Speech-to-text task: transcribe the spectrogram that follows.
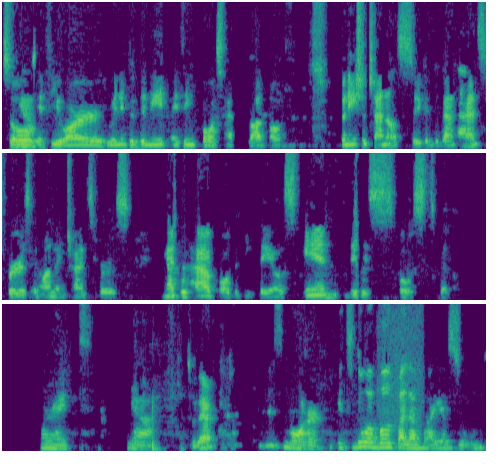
So Yeah. if you are willing to donate, I think PAWS has a lot of donation channels. So you can do bank Yeah. transfers and online transfers. Yeah. And we'll have all the details in this post below. All right. Yeah. So there. There's more. It's doable pala via Zoom.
